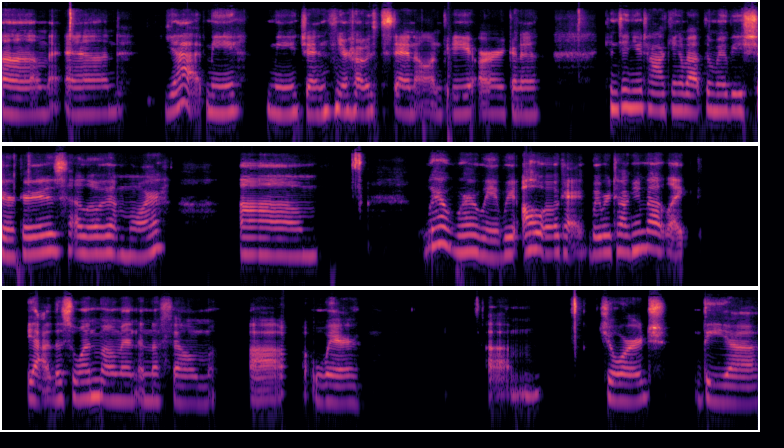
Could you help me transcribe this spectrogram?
Um, and yeah, me, me, Jin, your host, and Anvi are gonna continue talking about the movie Shirkers a little bit more. Um, where were we? We oh okay. We were talking about like yeah, this one moment in the film uh where um George, the uh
